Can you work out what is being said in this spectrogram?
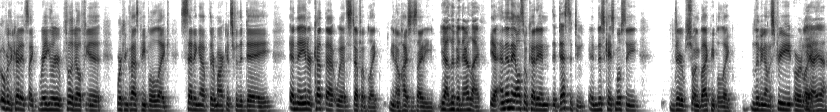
over the credits like regular Philadelphia working class people like setting up their markets for the day. And they intercut that with stuff of like, you know, high society Yeah, living their life. yeah, and then they also cut in the destitute. In this case, mostly they're showing black people like living on the street or like Yeah, yeah.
